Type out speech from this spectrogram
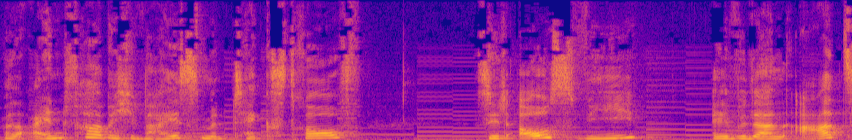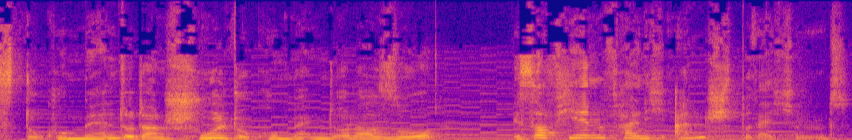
Weil einfarbig weiß mit Text drauf sieht aus wie entweder ein Arztdokument oder ein Schuldokument oder so. Ist auf jeden Fall nicht ansprechend.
